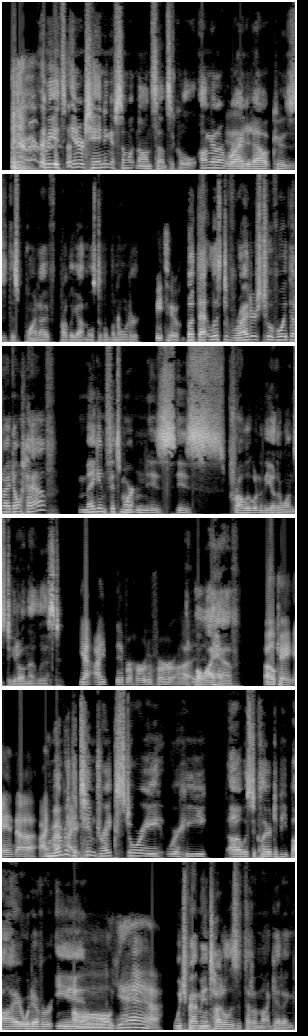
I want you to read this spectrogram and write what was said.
I mean, it's entertaining if somewhat nonsensical. I'm gonna Yeah. ride it out because at this point I've probably got most of them in order. Me too. But that list of writers to avoid that I don't have, Meghan Fitzmartin is is probably one of the other ones to get on that list. Yeah, I've never heard of her. Uh, Oh, I have. okay, and uh, I Remember I, the Tim Drake story where he uh, was declared to be bi or whatever in Oh yeah, which Batman title is it that I'm not getting?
